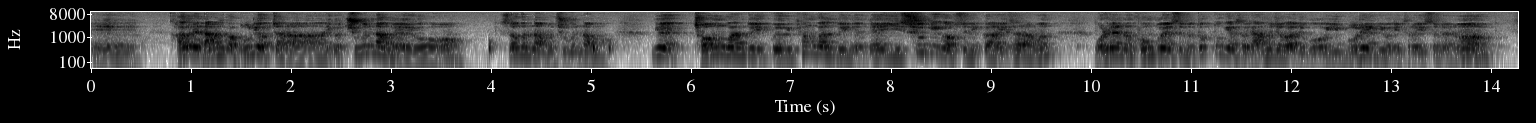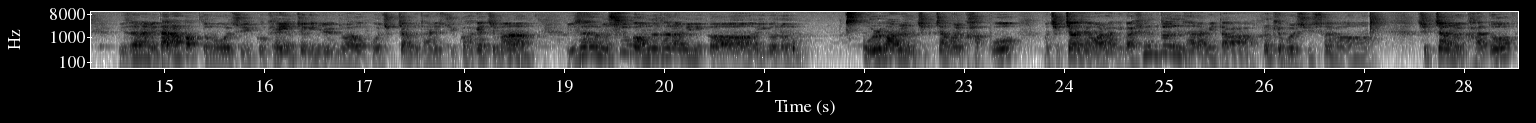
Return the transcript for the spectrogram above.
예, 가을에 나무가 물이 없잖아. 이거 죽은 나무예요. 이거 썩은 나무, 죽은 나무. 이게 정관도 있고 여기 평관도 있는데 이 수기가 없으니까 이 사람은 원래는 공부했으면 똑똑해서 야무져가지고 이 물의 기운이 들어있으면은 이 사람이 나랏밥도 먹을 수 있고 개인적인 일도 하고 직장도 다닐 수 있고 하겠지만 이 사람은 수가 없는 사람이니까 이거는 올바른 직장을 갖고 직장 생활하기가 힘든 사람이다 그렇게 볼 수 있어요. 직장을 가도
